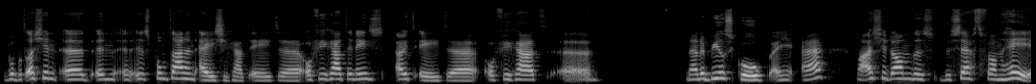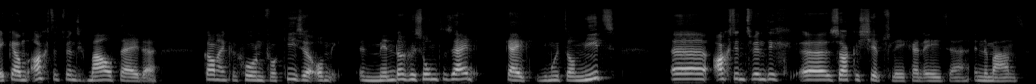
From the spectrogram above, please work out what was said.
bijvoorbeeld als je uh, een, een, spontaan een ijsje gaat eten, of je gaat ineens uit eten, of je gaat uh, naar de bioscoop. En je, hè? Maar als je dan dus beseft van hé, hey, ik kan 28 maaltijden, kan ik er gewoon voor kiezen om minder gezond te zijn. Kijk, je moet dan niet uh, 28 zakken chips leeg gaan eten in de maand.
